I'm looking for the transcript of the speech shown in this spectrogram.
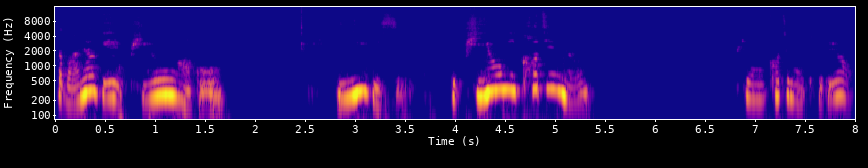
그러니까 만약에 비용하고 이익이 있어요. 그 비용이 커지면 비용이 커지면 어떻게 돼요?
